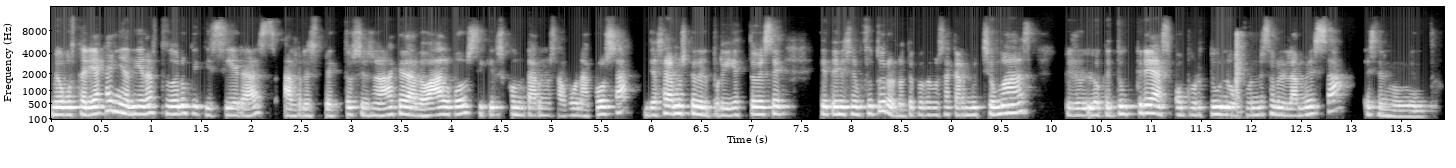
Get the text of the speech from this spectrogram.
Me gustaría que añadieras todo lo que quisieras al respecto, si os ha quedado algo, si quieres contarnos alguna cosa. Ya sabemos que del proyecto ese que tenéis en futuro no te podemos sacar mucho más, pero lo que tú creas oportuno poner sobre la mesa es el momento.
